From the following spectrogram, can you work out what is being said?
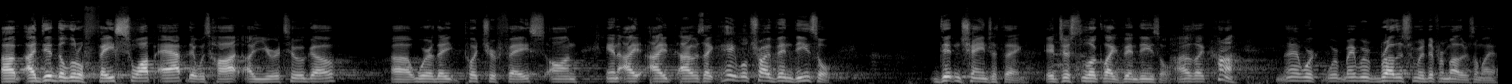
I did the little face swap app that was hot a year or two ago, uh, where they put your face on, and I, I, I was like, hey, we'll try Vin Diesel. Didn't change a thing. It just looked like Vin Diesel. I was like, huh, eh, we're, we're, maybe we're brothers from a different mother, something like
